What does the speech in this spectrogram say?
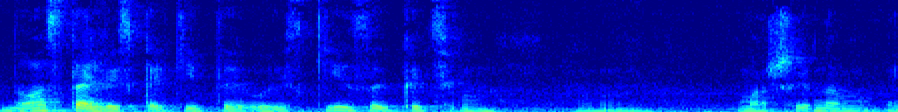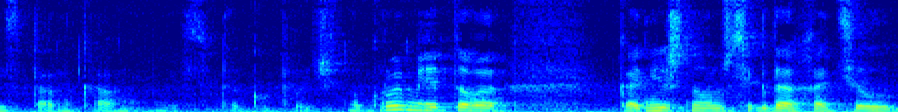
Но остались какие-то его эскизы к этим машинам и станкам и все такое прочее. Но кроме этого, конечно, он всегда хотел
